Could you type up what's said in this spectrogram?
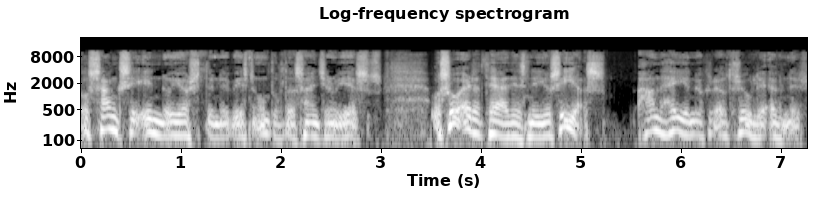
og sang seg inn og gjørstene hvis den underfla sangen om Jesus. Og så er det til at det er Josias. Han heier noen utrolige evner.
